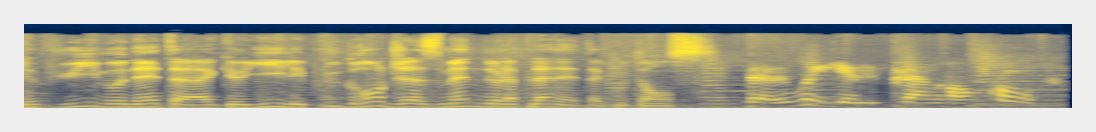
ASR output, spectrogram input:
Depuis, Monette a accueilli les plus grands jazzmen de la planète à Coutances. Ben oui, il y a eu plein de rencontres.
